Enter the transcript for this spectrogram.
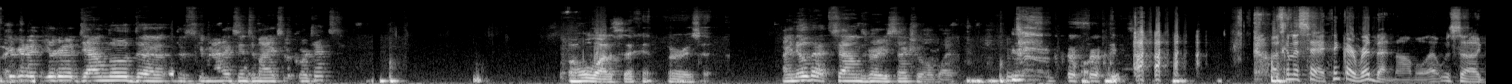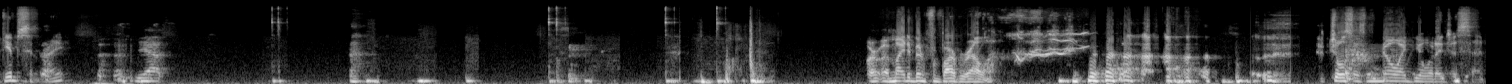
Back You're gonna you're gonna download the, the schematics into my Exo Cortex. Oh, hold on a second. Where is it? I know that sounds very sexual, but I was gonna say, I think I read that novel. That was uh, Gibson, right? yeah. Or it might have been from Barbarella. Jules has no idea what I just said.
